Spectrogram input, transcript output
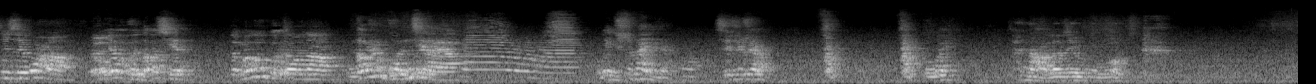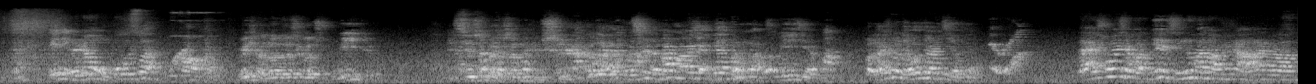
这些块啊，要滚刀切，怎么个滚刀呢？你倒是滚起来呀、我给你示范一下，其实就这样，不会。太难了，这个工作给你个任务，剥个蒜。啊，没想到这是个厨艺节目。其实本身不是，不是的，慢慢演变成了厨艺节目，本来是聊天节目，来说一下吧，你的情的烦恼是啥来着？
